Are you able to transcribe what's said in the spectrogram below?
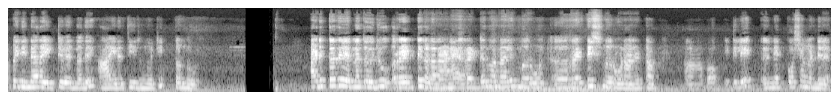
അപ്പൊ ഇതിന്റെ റേറ്റ് വരുന്നത് ആയിരത്തി ഇരുന്നൂറ്റി തൊണ്ണൂറ് അടുത്തത് വരുന്നത് ഒരു റെഡ് കളറാണ് റെഡ് എന്ന് പറഞ്ഞാൽ മെറൂൺ റെഡിഷ് മെറൂൺ ആണ് കേട്ടോ അപ്പൊ ഇതിൽ നെക്ക് പോഷൻ കണ്ടില്ലേ?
